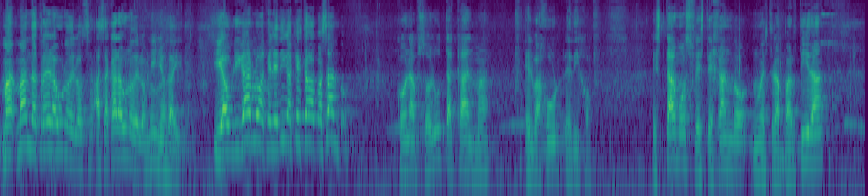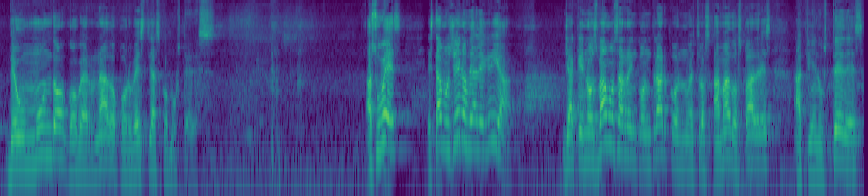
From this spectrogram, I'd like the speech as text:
Manda a traer a uno de los, a sacar a uno de los niños de ahí. Y a obligarlo a que le diga qué estaba pasando. Con absoluta calma, el Bajur le dijo: estamos festejando nuestra partida de un mundo gobernado por bestias como ustedes. A su vez, estamos llenos de alegría, ya que nos vamos a reencontrar con nuestros amados padres, a quien ustedes,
